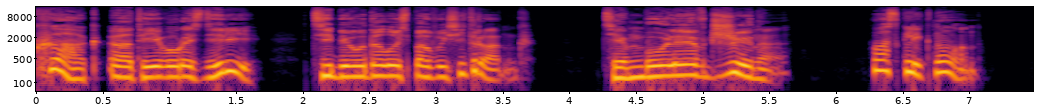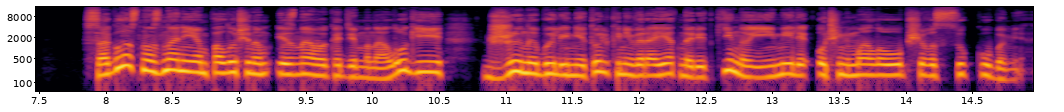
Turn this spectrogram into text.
«Как, от его раздери? тебе удалось повысить ранг. Тем более в Джина!» — воскликнул он. Согласно знаниям, полученным из навыка демонологии, джины были не только невероятно редки, но и имели очень мало общего с суккубами.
